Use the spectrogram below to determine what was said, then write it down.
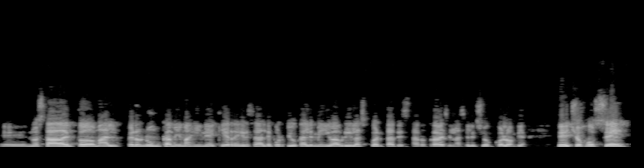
eh, no estaba del todo mal, pero nunca me imaginé que regresar al Deportivo Cali me iba a abrir las puertas de estar otra vez en la selección Colombia. De hecho, José,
